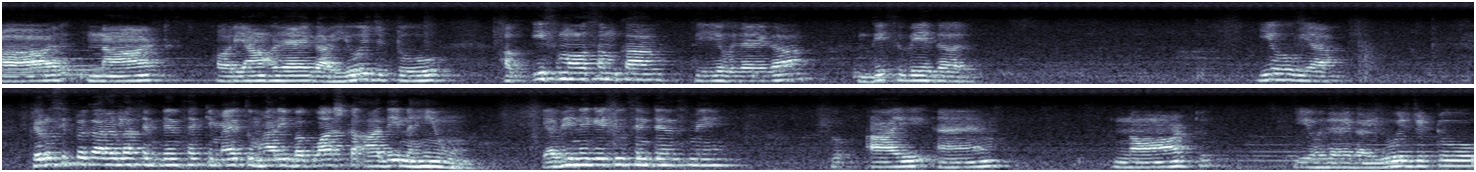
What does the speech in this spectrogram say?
आर नॉट और यहाँ हो जाएगा यूज़ टू अब इस मौसम का तो ये हो जाएगा दिस वेदर ये हो गया। फिर उसी प्रकार अगला सेंटेंस है कि मैं तुम्हारी बकवास का आदि नहीं हूँ। यह भी नेगेटिव सेंटेंस में। तो आई एम नॉट ये हो जाएगा यूज़ टू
